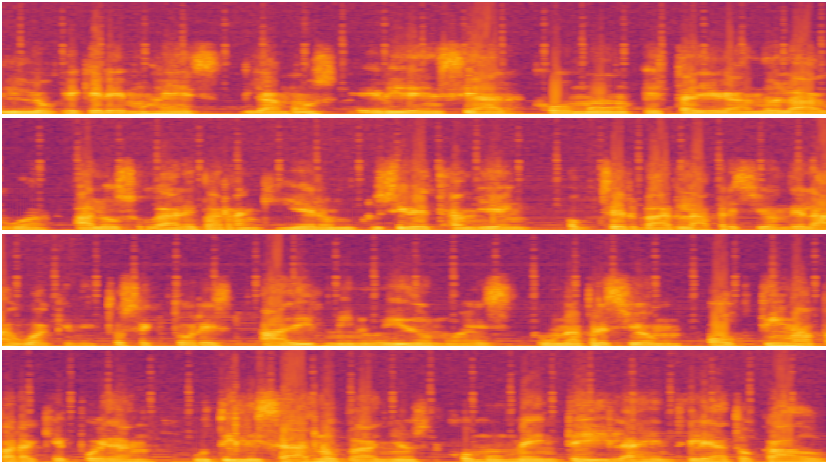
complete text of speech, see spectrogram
lo que queremos es, digamos, evidenciar cómo está llegando el agua a los hogares barranquilleros. Inclusive también observar la presión del agua que en estos sectores ha disminuido. No es una presión óptima para que puedan utilizar los baños comúnmente y la gente le ha tocado,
